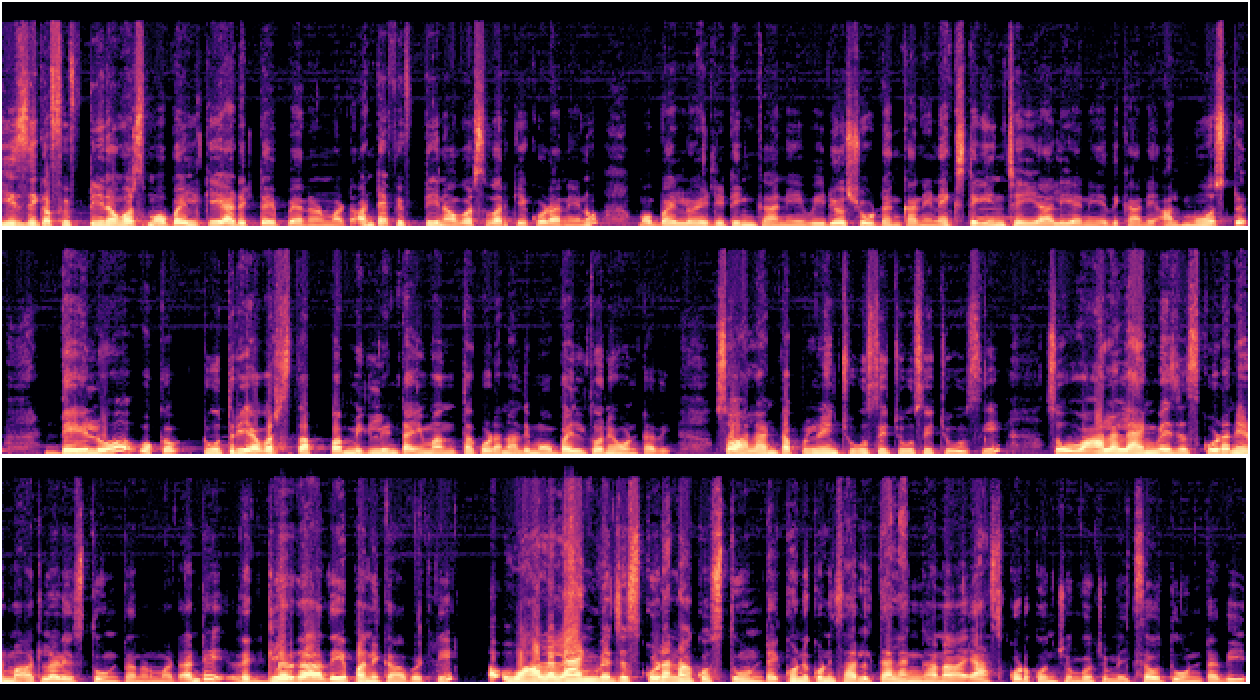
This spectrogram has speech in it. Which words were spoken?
ఈజీగా ఫిఫ్టీన్ అవర్స్ మొబైల్కి అడిక్ట్ అయిపోయాను అనమాట అంటే ఫిఫ్టీన్ అవర్స్ వరకు కూడా నేను మొబైల్లో ఎడిటింగ్ కానీ వీడియోస్ చూడడం కానీ నెక్స్ట్ ఏం చేయాలి అనేది కానీ ఆల్మోస్ట్ డేలో ఒక టూ త్రీ అవర్స్ తప్ప మిగిలిన టైం అంతా కూడా నాది మొబైల్తోనే ఉంటుంది. సో అలాంటప్పుడు నేను చూసి చూసి చూసి సో వాళ్ళ లాంగ్వేజెస్ కూడా నేను మాట్లాడేస్తూ ఉంటాను అనమాట అంటే రెగ్యులర్గా అదే పని కాబట్టి వాళ్ళ లాంగ్వేజెస్ కూడా నాకు వస్తూ ఉంటాయి. కొన్ని కొన్నిసార్లు తెలంగాణ యాస కూడా కొంచెం కొంచెం మిక్స్ అవుతూ ఉంటుంది.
